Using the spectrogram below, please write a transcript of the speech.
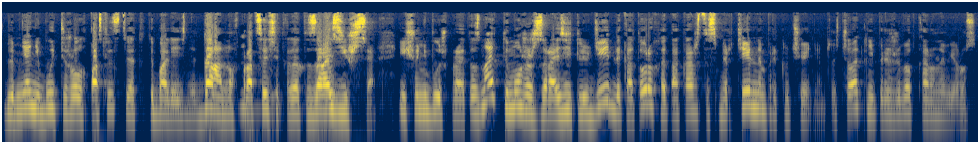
для меня не будет тяжелых последствий от этой болезни. Да, но в процессе, когда ты заразишься еще не будешь про это знать, ты можешь заразить людей, для которых это окажется смертельным приключением. То есть человек не переживет коронавирус.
